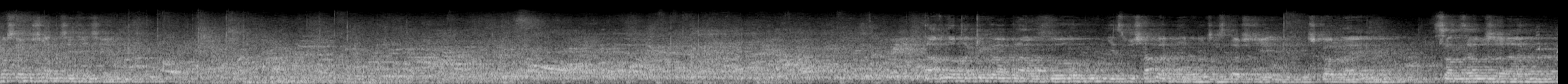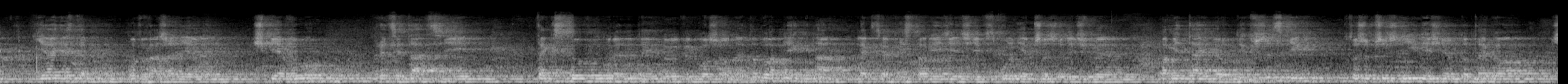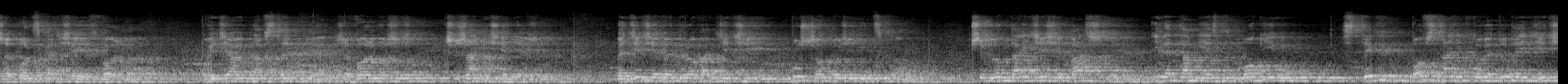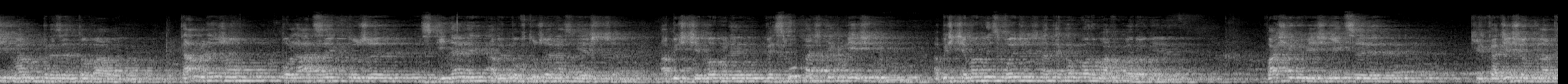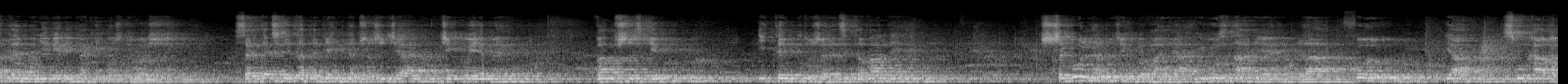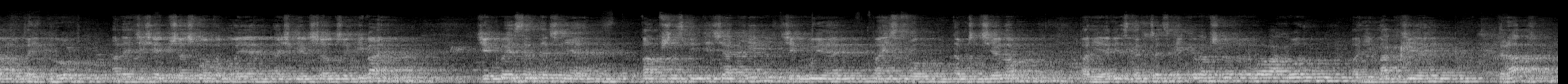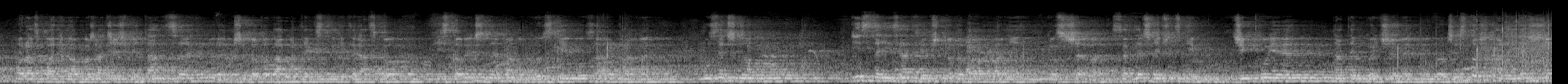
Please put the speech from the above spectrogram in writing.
Proszę usiądźcie dzieci. Dawno takiego aplauzu nie słyszałem na uroczystości szkolnej. Sądzę, że ja jestem pod wrażeniem śpiewu, recytacji tekstów, które tutaj były wygłoszone. To była piękna lekcja historii dzieci, wspólnie przeżyliśmy. Pamiętajmy o tych wszystkich, którzy przyczynili się do tego, że Polska dzisiaj jest wolna. Powiedziałem na wstępie, że wolność krzyżami się mierzy. Będziecie wędrować dzieci Puszczą Kozienicką. Przyglądajcie się bacznie, ile tam jest mogił z tych powstań, które tutaj dzieci Wam prezentowały. Tam leżą Polacy, którzy zginęli, aby powtórzę raz jeszcze, abyście mogli wysłuchać tych pieśni, abyście mogli spojrzeć na tego orła w koronie. Wasi rówieśnicy kilkadziesiąt lat temu nie mieli takiej możliwości. Serdecznie za te piękne przeżycia dziękujemy Wam wszystkim i tym, którzy recytowali. Szczególne podziękowania i uznanie dla chóru. Ja słuchałem tutaj grup, ale dzisiaj przeszło to moje najśmielsze oczekiwania. Dziękuję serdecznie Wam wszystkim dzieciaki, dziękuję Państwu nauczycielom, Pani Ewie Sterczewskiej, która przygotowywała chór, Pani Magdzie Drab oraz Pani Małgorzacie Śmietance, które przygotowały teksty literacko-historyczne, Panu Górskiemu za oprawę muzyczną. Inscenizację przygotowała Pani Kostrzewa. Serdecznie wszystkim dziękuję. Na tym kończymy uroczystość, ale jeszcze...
